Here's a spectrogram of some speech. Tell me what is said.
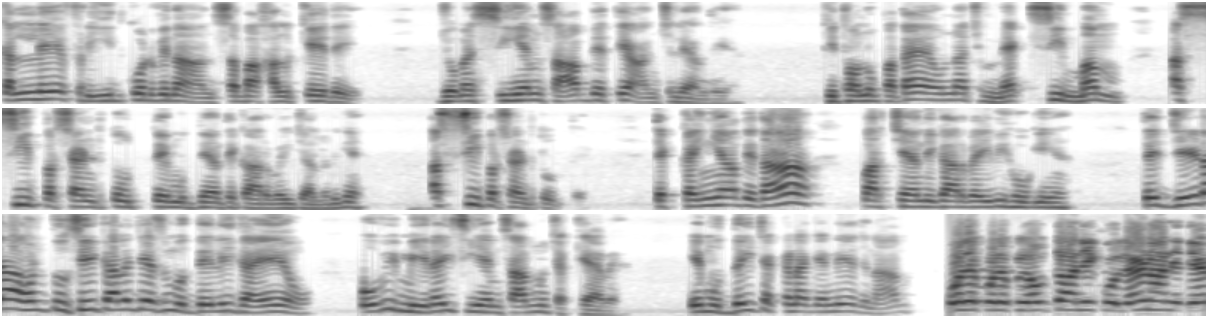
ਕੱਲੇ ਫਰੀਦਕੋਟ ਵਿਧਾਨ ਸਭਾ ਹਲਕੇ ਦੇ, ਜੋ ਮੈਂ ਸੀਐਮ ਸਾਹਿਬ ਦੇ ਧਿਆਨ ਚ ਲਿਆਂਦੇ ਆ। ਕਿ ਤੁਹਾਨੂੰ ਪਤਾ ਹੈ, ਉਹਨਾਂ ਚ ਮੈਕਸਿਮਮ 80% ਤੋਂ ਉੱਤੇ ਮੁੱਦਿਆਂ ਤੇ ਕਾਰਵਾਈ ਚੱਲ ਰਹੀ ਹੈ। 80% ਤੋਂ ਉੱਤੇ। ਤੇ ਕਈਆਂ ਤੇ ਤਾਂ ਪਰਚਿਆਂ ਦੀ ਕਾਰਵਾਈ ਵੀ ਹੋ ਗਈ ਹੈ। ਤੇ ਜਿਹੜਾ ਹੁਣ ਤੁਸੀਂ ਕੱਲ ਜਿਸ ਮੁੱਦੇ ਲਈ ਗਏ ਹੋ, ਉਹ ਵੀ ਮੇਰਾ ਹੀ ਸੀਐਮ ਸਾਹਿਬ ਨੂੰ ਚੱਕਿਆ ਹੋਇਆ। ਇਹ ਮੁੱਦਾ ਹੀ ਚੱਕਣਾ ਕਹਿੰਦੇ ਆ ਜਨਾਬ। ਉਹਦੇ ਕੋਲੇ ਕੋਈ ਅਹੁਦਾ ਨਹੀਂ, ਕੋਈ ਲੈਣਾ ਨਹੀਂ ਦੇਣਾ।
